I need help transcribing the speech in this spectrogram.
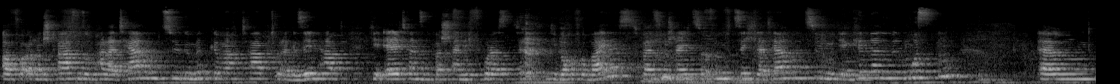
auf euren Straßen so ein paar Laternenumzüge mitgemacht habt oder gesehen habt. Die Eltern sind wahrscheinlich froh, dass die Woche vorbei ist, weil sie wahrscheinlich zu 50 Laternenumzügen mit ihren Kindern mit mussten. Ähm,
